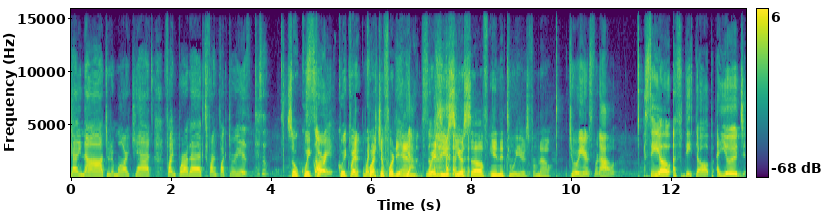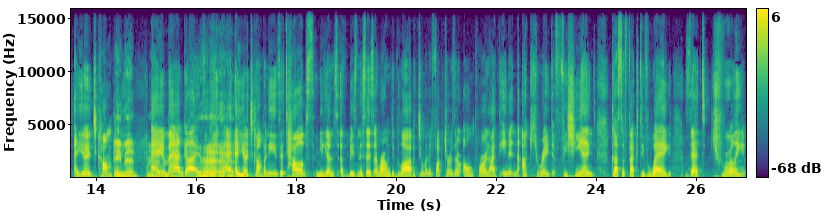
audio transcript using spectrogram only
china to the market find products find factories this is So quick, que- Sorry. quick que- question for the end. Yeah, so- Where do you see yourself in two years from now? two years from now CEO of Detopp, a huge, a huge company. Amen. Yeah. Amen, guys. a, a huge company that helps millions of businesses around the globe to manufacture their own product in an accurate, efficient, cost-effective way that truly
